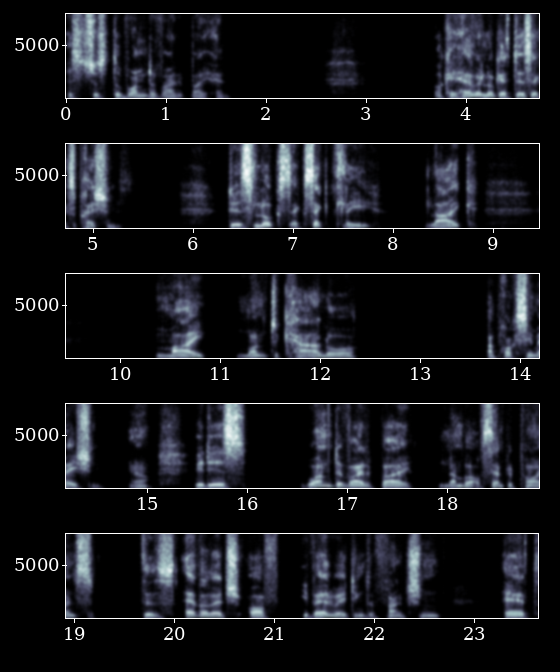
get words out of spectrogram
is just the 1 divided by n. Okay, have a look at this expression. This looks exactly like my Monte Carlo approximation. Yeah, It is 1 divided by number of sample points, this average of evaluating the function at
